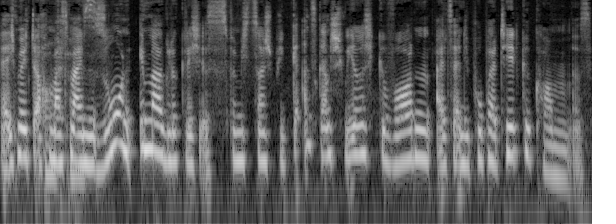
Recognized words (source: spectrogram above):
Ja, ich möchte auch, oh, dass mein Sohn immer glücklich ist. Es ist für mich zum Beispiel ganz, ganz schwierig geworden, als er in die Pubertät gekommen ist.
